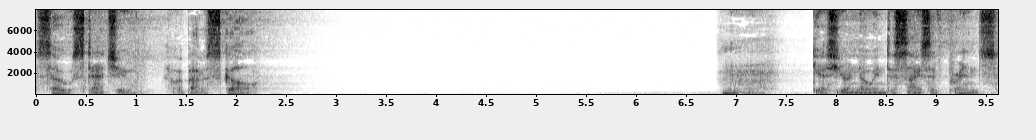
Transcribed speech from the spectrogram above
So, statue, how about a skull? Hmm, guess you're no indecisive prince.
